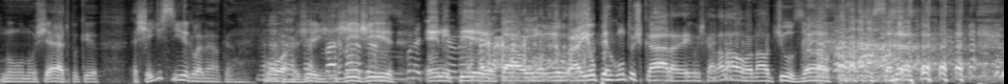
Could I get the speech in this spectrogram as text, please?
no, no chat, porque é cheio de sigla, né, cara? Porra, GG, NT né? e tal. Eu- eu- aí eu pergunto os caras, os caras lá, o Ronaldo tiozão.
